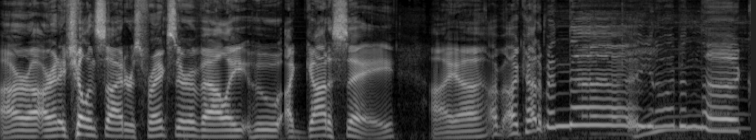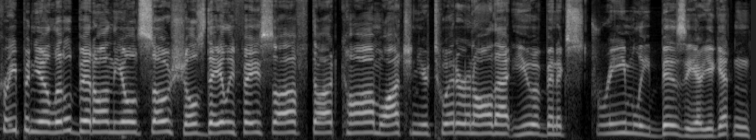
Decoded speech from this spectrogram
Our, uh, our NHL Insider is Frank Seravalli, who I gotta say, I uh, I've, I've kind of been uh, you know I've been uh, creeping you a little bit on the old socials, dailyfaceoff.com, watching your Twitter and all that. You have been extremely busy. Are you getting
